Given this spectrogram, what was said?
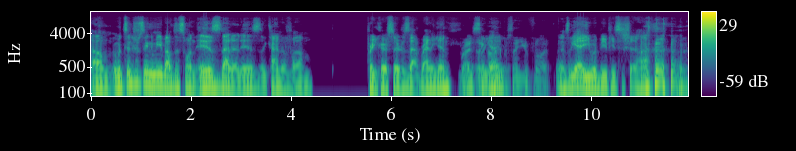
um what's interesting to me about this one is that it is a kind of um precursor to Zapp Brannigan Right, it's like like, yeah, 100. percent You can feel it. it's like, yeah you would be a piece of shit huh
